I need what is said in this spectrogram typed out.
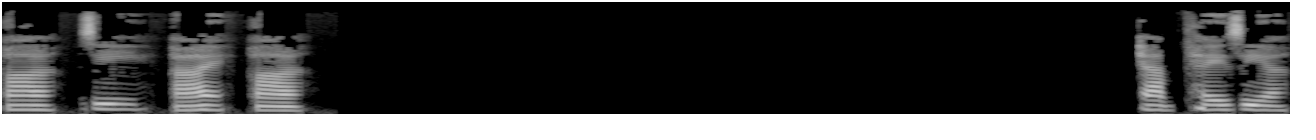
A Z I A. Abkhazia.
